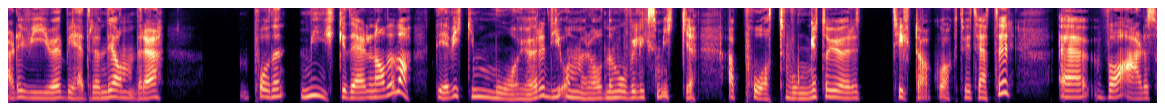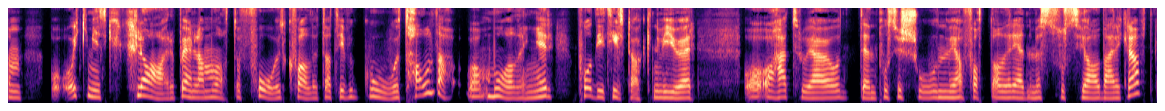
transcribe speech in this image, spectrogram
er det vi gjør bedre enn de andre på den myke delen av det, da. Det vi ikke må gjøre, de områdene hvor vi liksom ikke er påtvunget å gjøre tiltak og aktiviteter. Eh, hva er det som Og ikke minst klare på en eller annen måte å få ut kvalitative gode tall, da, og målinger på de tiltakene vi gjør. Og, og her tror jeg jo den posisjonen vi har fått allerede med sosial bærekraft,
